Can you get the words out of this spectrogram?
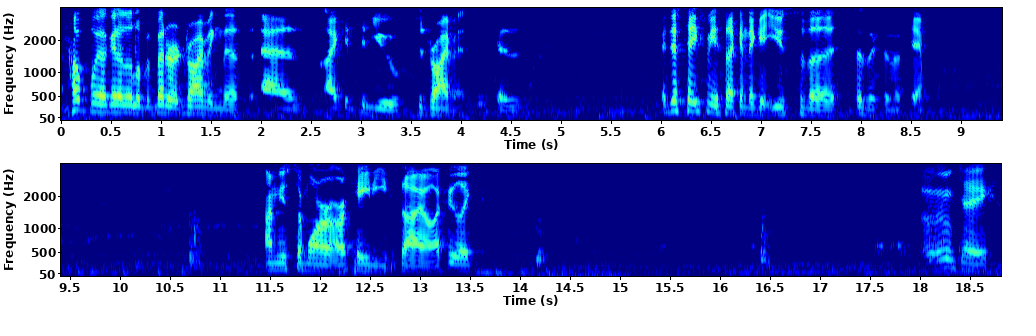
And hopefully I'll get a little bit better at driving this as I continue to drive it, because it just takes me a second to get used to the physics in this game. I'm used to more arcadey style. I feel like Okay.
